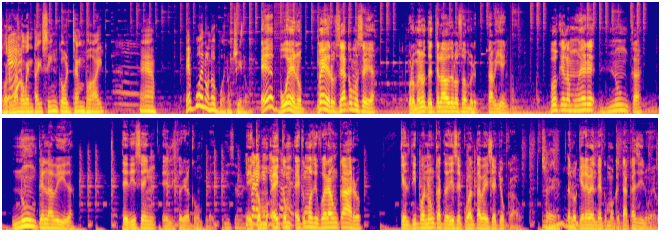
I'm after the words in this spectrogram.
por la 95 el Turnpike. Eh, ¿Es bueno o no es bueno, chino? Es bueno, pero sea como sea, por lo menos de este lado de los hombres, está bien. Porque las mujeres nunca, nunca en la vida te dicen el historial completo. ¿Y Es como, es, como, es como si fuera un carro que el tipo nunca te dice cuántas veces ha chocado. Te lo quiere vender como que está casi nuevo.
